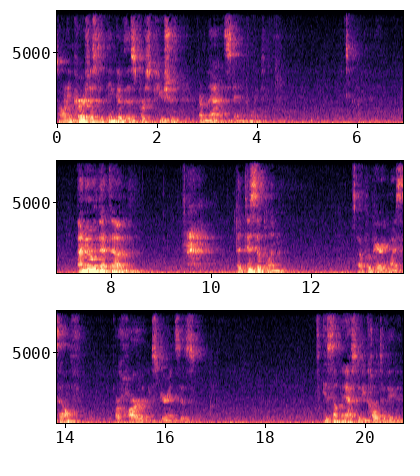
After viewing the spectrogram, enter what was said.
So I want to encourage us to think of this persecution from that standpoint. I know that um, the discipline of preparing myself for hard experiences is something that has to be cultivated.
